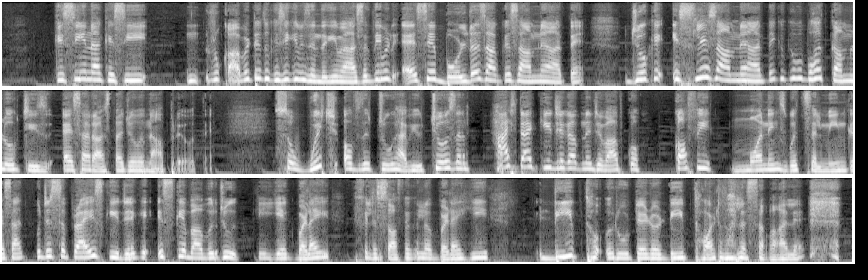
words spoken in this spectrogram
किसी ना किसी रुकावटें तो किसी की भी ज़िंदगी में आ सकती है बट ऐसे बोल्डर्स आपके सामने आते हैं, जो कि इसलिए सामने आते हैं क्योंकि वो बहुत कम लोग चीज़, ऐसा रास्ता जो नाप रहे होते हैं। So which of the two have you chosen hashtag कीजिएगा अपने जवाब को कॉफ़ी मॉर्निंग्स विद सलमीन के साथ। मुझे सरप्राइज़ कीजिए कि इसके बावजूद कि ये एक बड़ा ही फिलोसॉफिकल और बड़ा ही डीप रूटेड और डीप थॉट वाला सवाल है।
